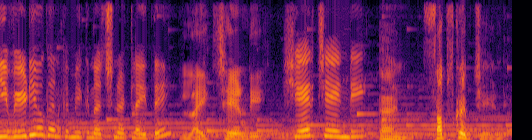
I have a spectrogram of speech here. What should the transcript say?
ఈ వీడియో గనుక మీకు నచ్చినట్లయితే లైక్ చేయండి. షేర్ చేయండి. అండ్ సబ్స్క్రైబ్ చేయండి.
